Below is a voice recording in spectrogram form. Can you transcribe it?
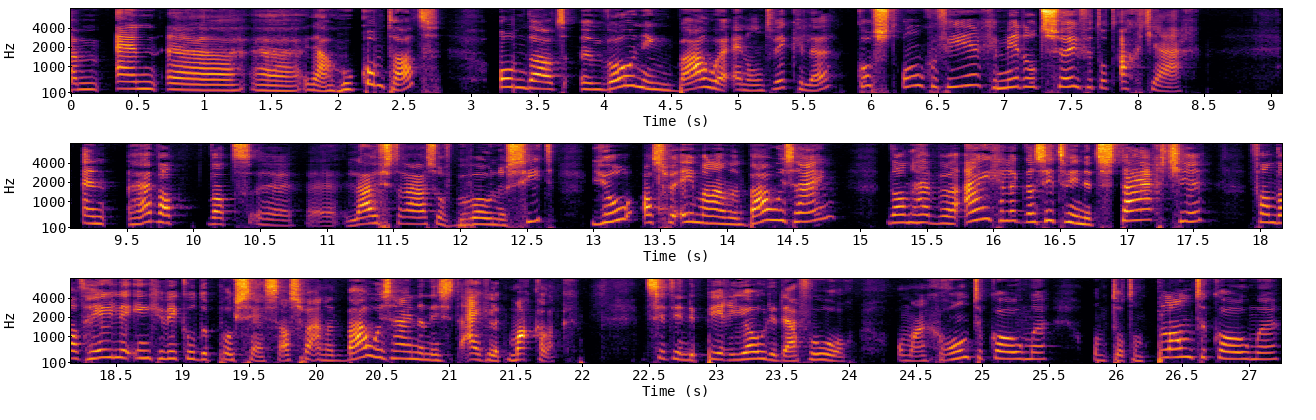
Um, en uh, uh, nou, hoe komt dat? Omdat een woning bouwen en ontwikkelen kost ongeveer gemiddeld 7 tot 8 jaar. En hè, wat, wat uh, luisteraars of bewoners ziet, joh, als we eenmaal aan het bouwen zijn, dan hebben we eigenlijk, dan zitten we in het staartje van dat hele ingewikkelde proces. Als we aan het bouwen zijn, dan is het eigenlijk makkelijk. Het zit in de periode daarvoor om aan grond te komen, om tot een plan te komen.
